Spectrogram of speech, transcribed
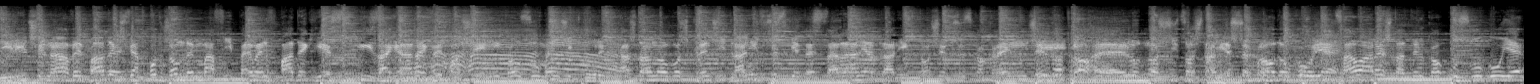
i liczy na wypadek? Świat pod rządem mafii pełen wpadek jest i zagadek. Wypasieni konsumenci, których każda nowość kręci. Dla nich wszystkie te starania, dla nich to się wszystko kręci. Tylko trochę ludności coś tam jeszcze produkuje. Cała reszta tylko usługuje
